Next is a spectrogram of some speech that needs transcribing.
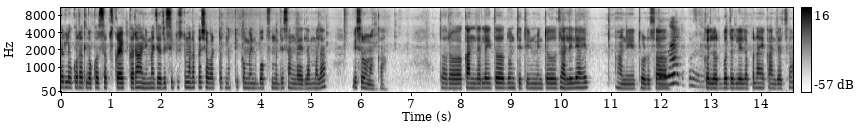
तर लवकरात लवकर सबस्क्राईब करा आणि माझ्या रेसिपीज तुम्हाला कशा वाटतात नक्की कमेंट बॉक्समध्ये सांगायला मला विसरू नका. तर कांद्याला इथं दोन ते तीन मिनटं झालेले आहेत आणि थोडासा कलर बदललेला पण आहे कांद्याचा.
